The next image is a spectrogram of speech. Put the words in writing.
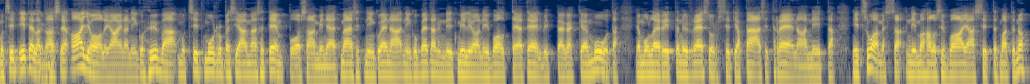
Mutta sitten itsellä taas se ajo oli aina niinku hyvä, mutta sitten mun rupesi jäämään se temppuosaaminen, että mä en sitten niinku enää niinku vetänyt niitä miljoonia voltteja, tailvippejä ja kaikkea muuta, ja mulle ei riittänyt resurssit ja pääsi treenaamaan niitä, niitä Suomessa, niin mä halusin vaan ajaa sitten, että mä ajattelin, no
